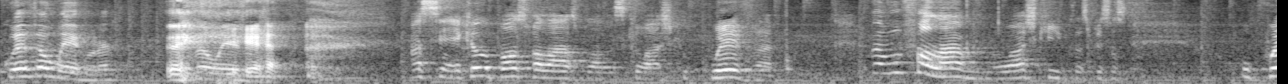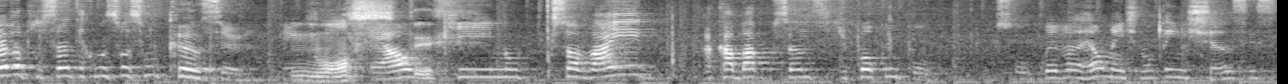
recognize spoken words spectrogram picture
Cueva é um erro, né? Cueva é um erro. É. Assim, é que eu não posso falar as palavras que eu acho que o Cueva. Não, eu vou falar, eu acho que as pessoas. O Cueva pro Santos é como se fosse um câncer. entende? Nossa. É algo que, não, que só vai acabar com o Santos de pouco em pouco. O Cueva realmente não tem chances.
